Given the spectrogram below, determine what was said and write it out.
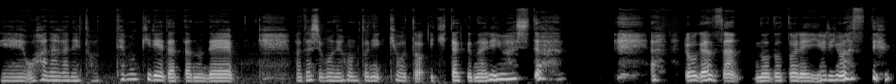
えー、お花がね、とっても綺麗だったので、私もね、本当に京都行きたくなりました。あ、ローガンさん、喉トレやりますっていう。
